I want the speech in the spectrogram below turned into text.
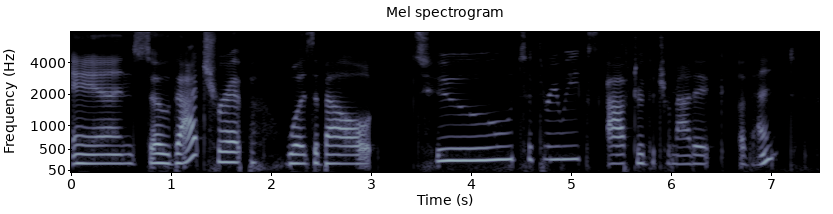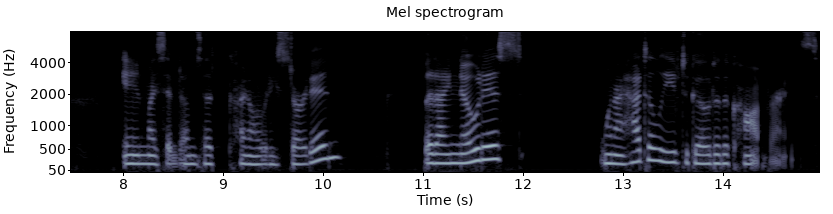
And so that trip was about two to three weeks after the traumatic event, and my symptoms had kind of already started. But I noticed when I had to leave to go to the conference,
